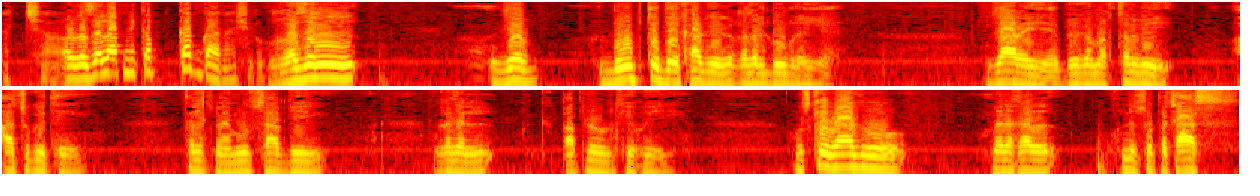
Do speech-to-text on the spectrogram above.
अच्छा और गज़ल आपने कब कब गाना शुरू गज़ल जब डूबते देखा कि गज़ल डूब रही है जा रही है बेगम अख्तर भी आ चुकी थी तलत महमूद साहब भी गज़ल पॉपुलर उनकी हुई। उसके बाद वो मेरा ख्याल 1950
